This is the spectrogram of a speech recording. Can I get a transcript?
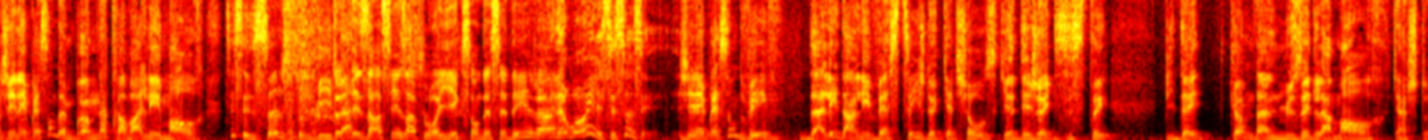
J'ai l'impression de me promener à travers les morts. Tu sais, c'est le seul survivant. Tous les anciens employés qui sont décédés, genre. Ben là, ouais, c'est ça. J'ai l'impression de vivre, d'aller dans les vestiges de quelque chose qui a déjà existé, puis d'être comme dans le musée de la mort quand je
